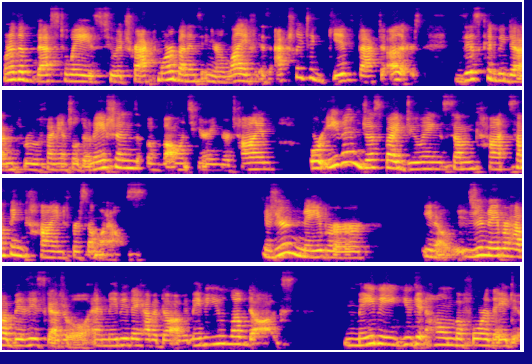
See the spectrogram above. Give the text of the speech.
One of the best ways to attract more abundance in your life is actually to give back to others. This could be done through financial donations, volunteering your time, or even just by doing some kind, something kind for someone else. Is your neighbor, you know, does your neighbor have a busy schedule and maybe they have a dog and maybe you love dogs? Maybe you get home before they do.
